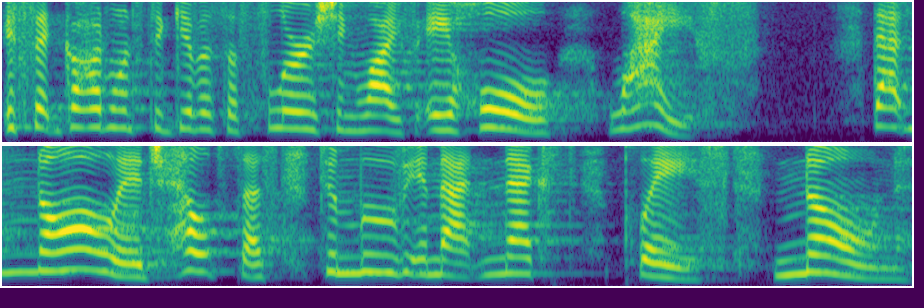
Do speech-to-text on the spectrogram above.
It's that God wants to give us a flourishing life, a whole life. That knowledge helps us to move in that next place, known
